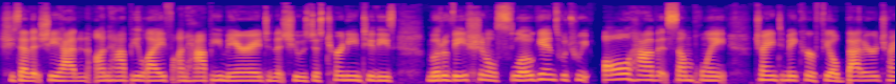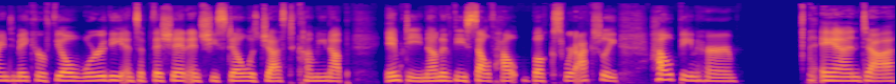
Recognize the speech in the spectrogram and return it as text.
She said that she had an unhappy life, unhappy marriage, and that she was just turning to these motivational slogans, which we all have at some point, trying to make her feel better, trying to make her feel worthy and sufficient. And she still was just coming up empty. None of these self help books were actually helping her. And, uh,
